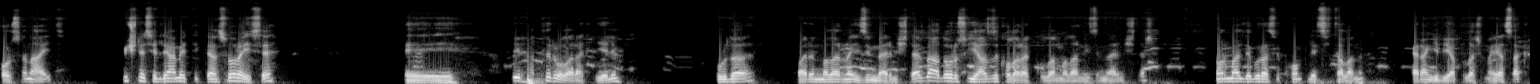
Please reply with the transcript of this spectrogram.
korsana ait. Üç nesil devam ettikten sonra ise eee, bir hatır olarak diyelim burada barınmalarına izin vermişler. Daha doğrusu yazlık olarak kullanmalarına izin vermişler. Normalde burası komple sit alanı. Herhangi bir yapılaşma yasak.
